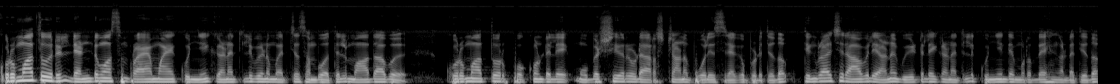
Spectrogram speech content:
കുറുമാത്തൂരിൽ രണ്ടു മാസം പ്രായമായ കുഞ്ഞ് കിണറ്റിൽ വീണ് മരിച്ച സംഭവത്തിൽ മാതാവ് കുറുമാത്തൂർ പൊക്കുണ്ടിലെ മുബഷീറുടെ അറസ്റ്റാണ് പോലീസ് രേഖപ്പെടുത്തിയത്. തിങ്കളാഴ്ച രാവിലെയാണ് വീട്ടിലെ കിണറ്റിൽ കുഞ്ഞിന്റെ മൃതദേഹം കണ്ടെത്തിയത്.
